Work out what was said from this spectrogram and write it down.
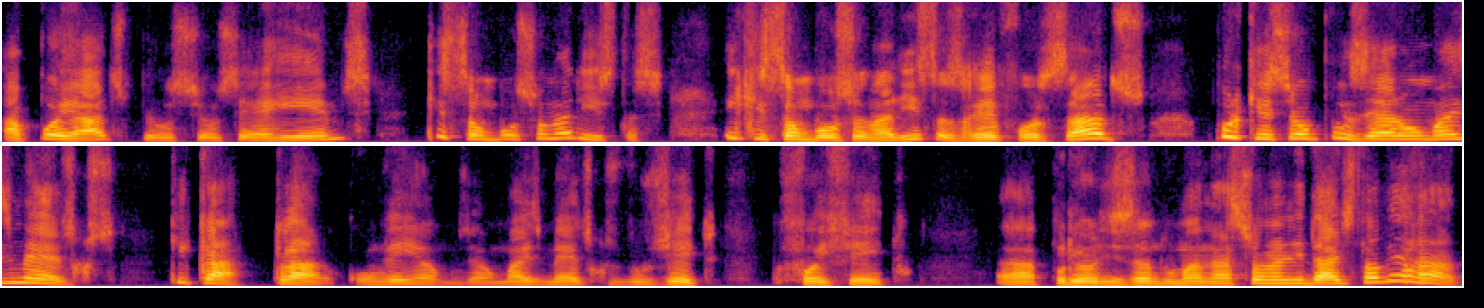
apoiados pelos seus CRMs, que são bolsonaristas. E que são bolsonaristas reforçados porque se opuseram a mais médicos. Que, cá, claro, convenhamos, é o mais médicos do jeito que foi feito, uh, priorizando uma nacionalidade, estava errado.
